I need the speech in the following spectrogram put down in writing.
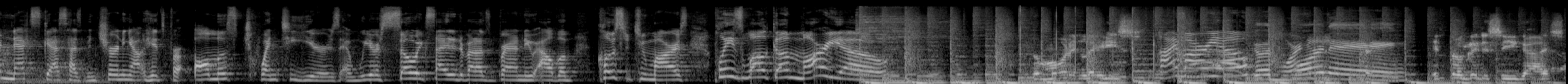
Our next guest has been churning out hits for almost 20 years, and we are so excited about his brand new album, Closer to Mars. Please welcome Mario. Good morning, ladies. Hi, Mario. Good morning. It's so good to see you guys,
